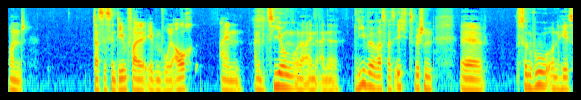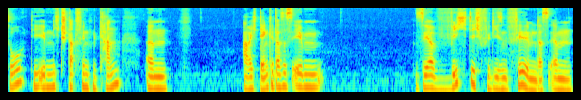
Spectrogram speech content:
Und das ist in dem Fall eben wohl auch ein, eine Beziehung oder ein, eine Liebe, was weiß ich, zwischen äh, Sun Wu und He So, die eben nicht stattfinden kann. Ähm, aber ich denke, dass es eben sehr wichtig für diesen Film, dass ähm,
